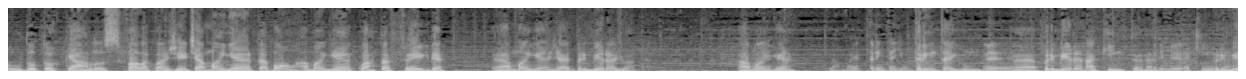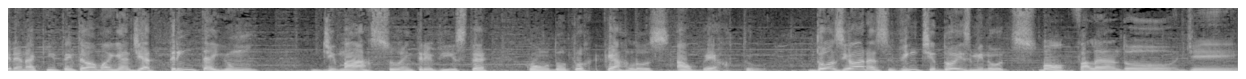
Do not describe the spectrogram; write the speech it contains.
O doutor Carlos fala com a gente amanhã, tá bom? Amanhã, quarta-feira. Amanhã já é primeira, Jota. Amanhã. Não, amanhã é 31. 31. É. é. Primeira é na quinta, né? Primeira é quinta. Primeira é na quinta. Então amanhã, dia 31 de março, entrevista com o doutor Carlos Alberto. 12 horas 22 minutos. Bom, falando de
